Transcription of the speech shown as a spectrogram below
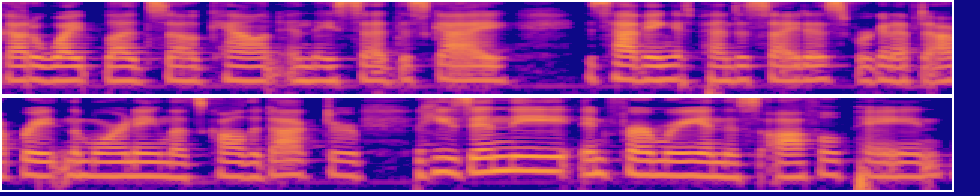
got a white blood cell count, and they said, This guy is having appendicitis. We're going to have to operate in the morning. Let's call the doctor. He's in the infirmary in this awful pain,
